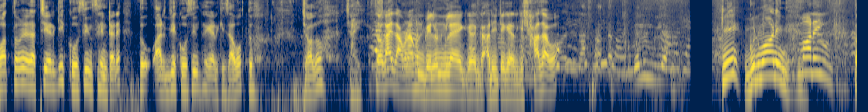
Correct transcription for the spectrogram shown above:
বর্তমানে যাচ্ছি আর কি কোচিং সেন্টারে তো আর যে কোচিং থেকে আর কি যাব তো চলো যাই। তো গাইজ আমরা এখন বেলুনগুলো গাড়িটাকে আর কি সাজাবো। কি? গুড মর্নিং মর্নিং তো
